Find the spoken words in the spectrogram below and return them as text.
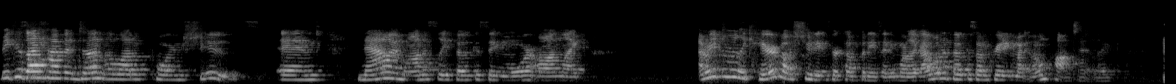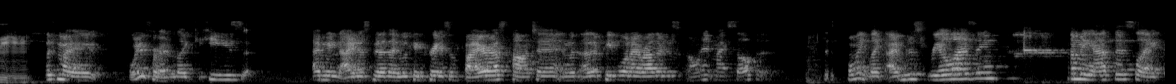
Because I haven't done a lot of porn shoots. And now I'm honestly focusing more on like, I don't even really care about shooting for companies anymore. Like, I want to focus on creating my own content. Like, mm-hmm. with my boyfriend, like, he's, I mean, I just know that we can create some fire ass content and with other people, and I rather just own it myself at this point. Like, I'm just realizing coming at this, like,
